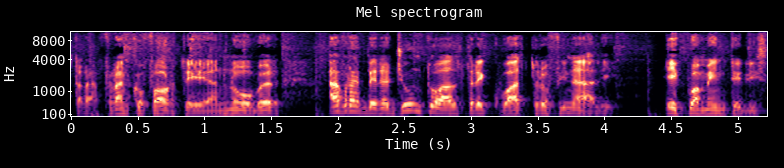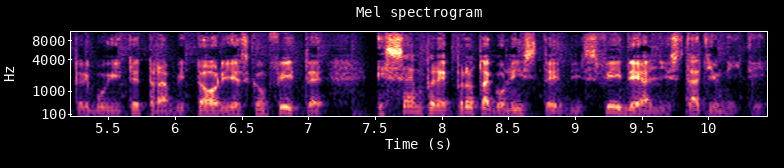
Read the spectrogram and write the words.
tra Francoforte e Hannover, avrebbe raggiunto altre quattro finali, equamente distribuite tra vittorie e sconfitte e sempre protagoniste di sfide agli Stati Uniti.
